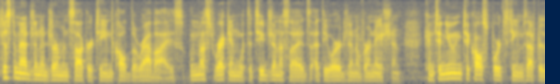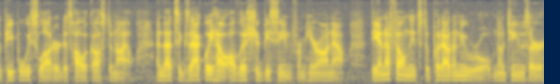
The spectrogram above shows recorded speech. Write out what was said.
Just imagine a German soccer team called the Rabbis. We must reckon with the two genocides at the origin of our nation. Continuing to call sports teams after the people we slaughtered is Holocaust denial. And that's exactly how all this should be seen from here on out. The NFL needs to put out a new rule. No teams are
